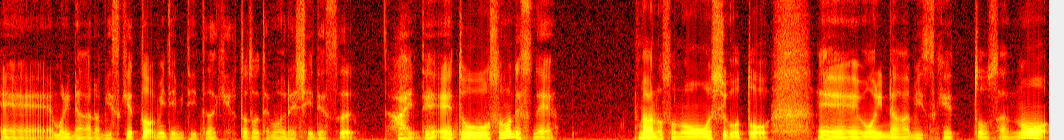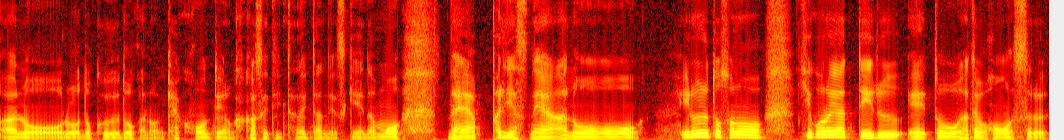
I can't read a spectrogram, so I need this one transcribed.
えー、森永のビスケットを見てみていただけるととても嬉しいです。はい。で、えっ、と、そのですね、あの、そのお仕事、えー、森永ビスケットさんの、あの、朗読動画の脚本っていうのを書かせていただいたんですけれども、やっぱりですね、あの、いろいろとその、日頃やっている、えっ、ー、と、例えば本をする、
